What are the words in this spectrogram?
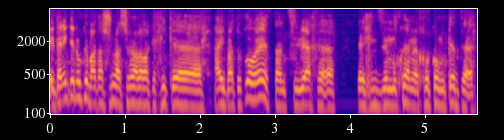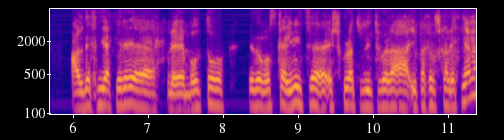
Eta nik enuke batasun nazionala bakarrik uh, aipatuko, eh, tantzibiak uh, egin zen mugen jokonket uh, aldegiak ere uh, boto edo bozka initz uh, eskuratu dituela ipar euskal egian.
